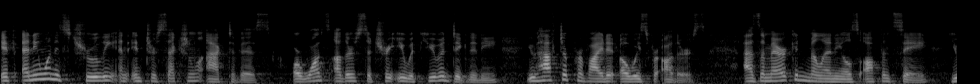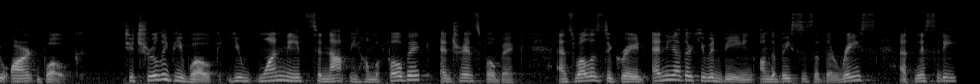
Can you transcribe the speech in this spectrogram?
If anyone is truly an intersectional activist or wants others to treat you with human dignity, you have to provide it always for others. As American millennials often say, you aren't woke. To truly be woke, you one needs to not be homophobic and transphobic, as well as degrade any other human being on the basis of their race, ethnicity,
